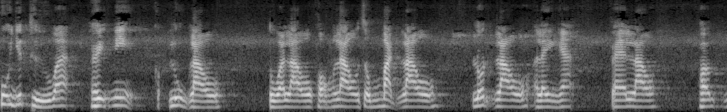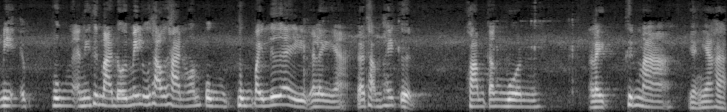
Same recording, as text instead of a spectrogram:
ผู้ยึดถือว่าเฮ้ยนี่ลูกเรา ตัวเราของเราสมบัติเรารถเราอะไรอย่างเงี้ยแฟนเราพอมีปรุงอันนี้ขึ้นมาโดยไม่รู้เท่าทันว่าปรุงปรุงไปเรื่อยอะไรเงี้ยแล้วทำให้เกิดความกังวล อะไรขึ้นมาอย่างเงี้ยค่ะ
